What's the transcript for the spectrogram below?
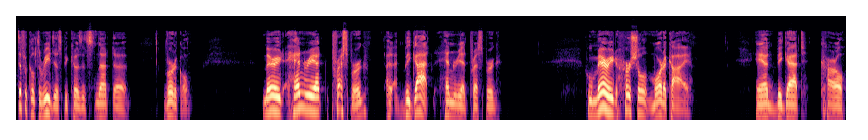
Difficult to read this because it's not uh, vertical. Married Henriette Pressburg, uh, begot Henriette Pressburg, who married Herschel Mordecai and begat Karl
